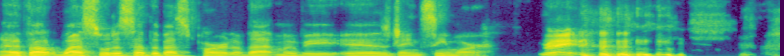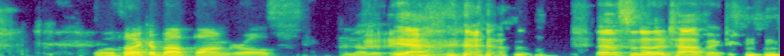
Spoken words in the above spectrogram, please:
I thought Wes would have said the best part of that movie is Jane Seymour. Right. We'll talk about Bond girls another time. yeah. That's another topic.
